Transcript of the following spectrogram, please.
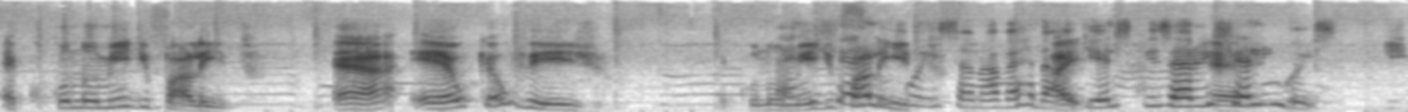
Economia de palito. É, é o que eu vejo. Economia é de palito. linguiça, na verdade. Aí, Eles quiseram encher é, linguiça. E,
